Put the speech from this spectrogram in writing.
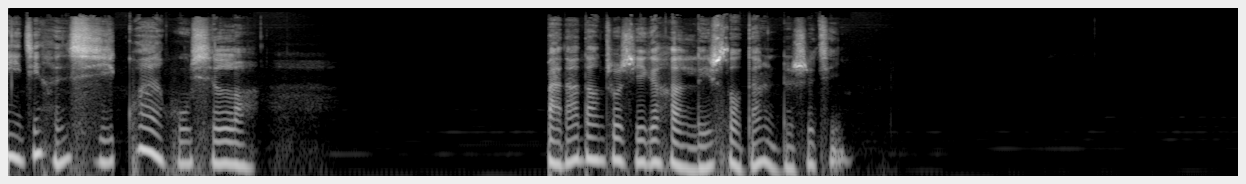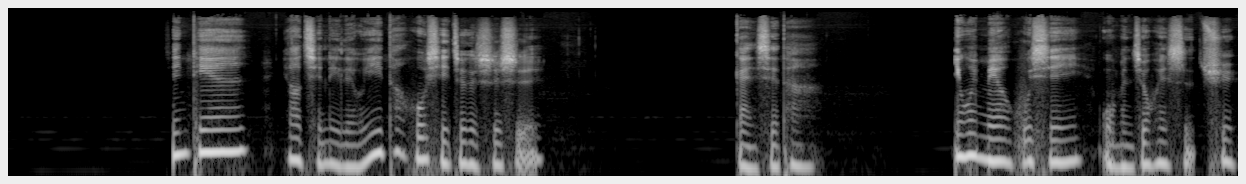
你已经很习惯呼吸了，把它当做是一个很理所当然的事情。今天要请你留意到呼吸这个事实，感谢它，因为没有呼吸，我们就会死去。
